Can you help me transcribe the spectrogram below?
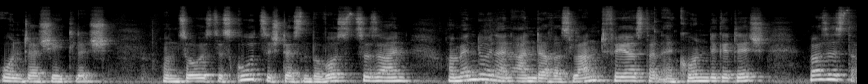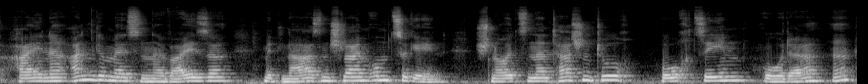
unterschiedlich. Und so ist es gut, sich dessen bewusst zu sein. Und wenn du in ein anderes Land fährst, dann erkundige dich, was ist eine angemessene Weise, mit Nasenschleim umzugehen? Schneuzen ein Taschentuch, hochziehen oder äh,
